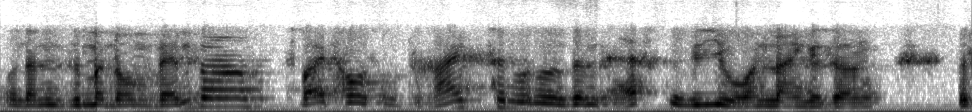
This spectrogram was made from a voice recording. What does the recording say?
Und dann sind wir November 2013 mit unserem ersten Video online gegangen. Das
